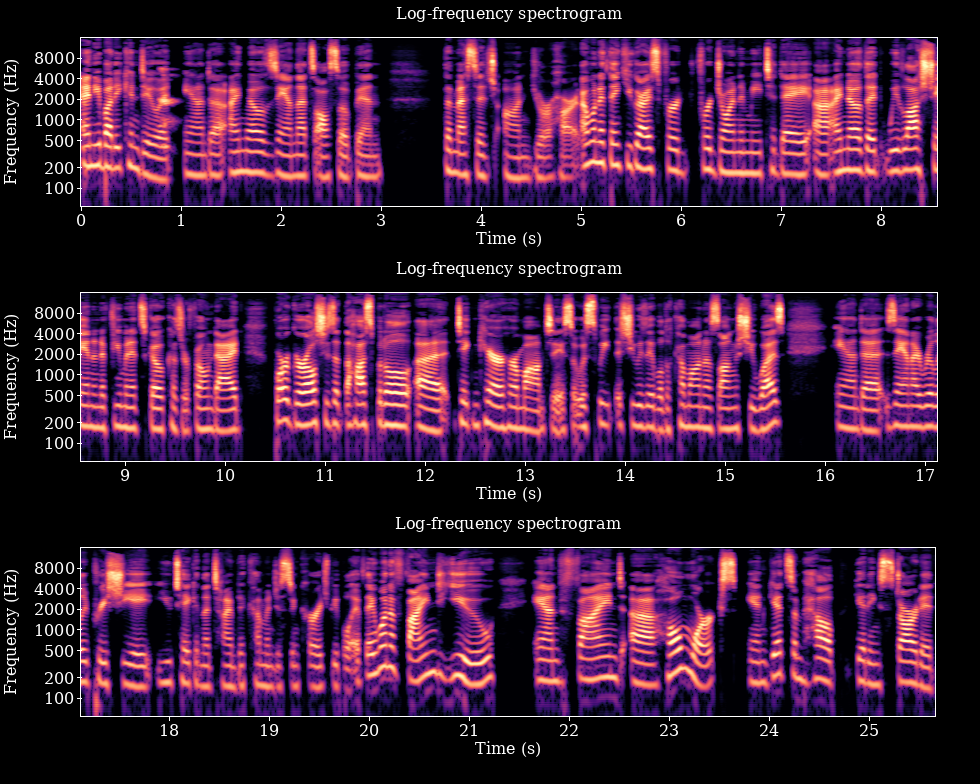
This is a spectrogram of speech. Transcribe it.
Anybody can do it. And uh, I know, Zan, that's also been the message on your heart. I want to thank you guys for for joining me today. Uh, I know that we lost Shannon a few minutes ago because her phone died. Poor girl, she's at the hospital uh, taking care of her mom today. So it was sweet that she was able to come on as long as she was. And uh, Zan, I really appreciate you taking the time to come and just encourage people. If they want to find you and find uh, homeworks and get some help getting started,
